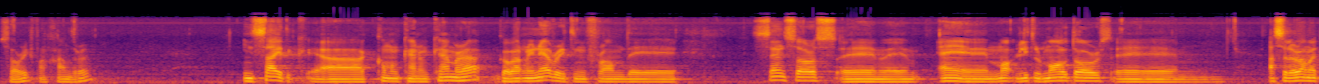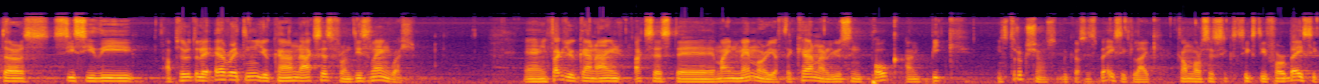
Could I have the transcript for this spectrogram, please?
sorry, 500, inside a common Canon camera, governing everything from the sensors, um, um, uh, mo- little motors, um, accelerometers, CCD, absolutely everything you can access from this language. And in fact, you can access the main memory of the kernel using poke and pick instructions because it's basic, like Commodore 64 Basic.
